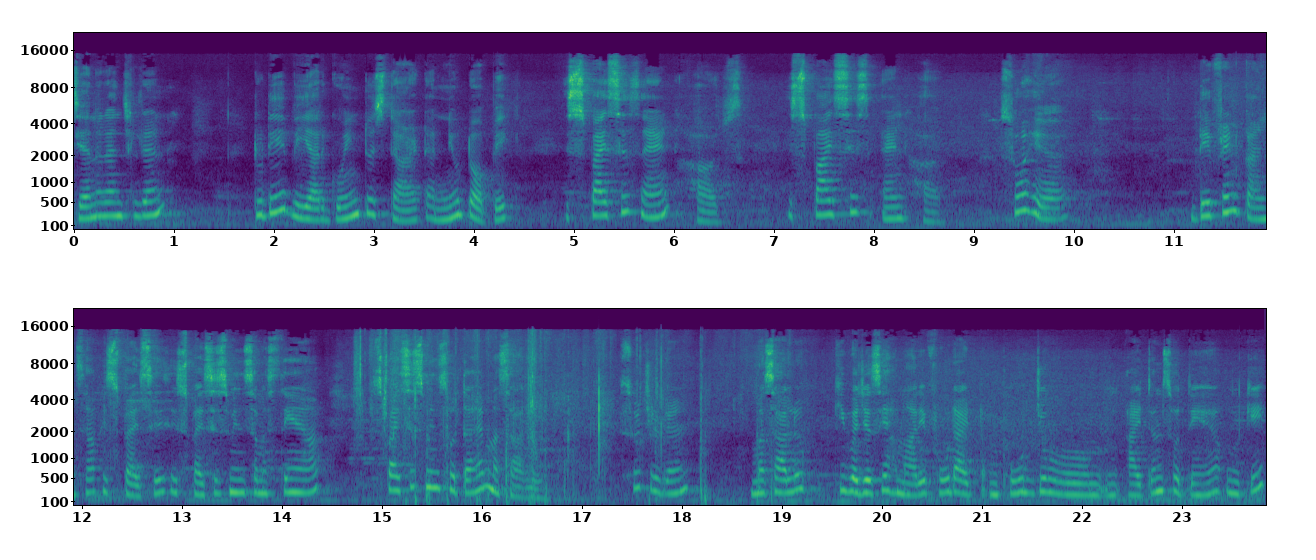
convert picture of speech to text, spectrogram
General children, today we are going to start a new topic spices and herbs. Spices and herb. So here different kinds of spices. Spices means समझते हैं आप Spices means होता है मसाले So children, मसालों की वजह से हमारे फ़ूड आइटम फ़ूड जो आइटम्स होते हैं, उनके,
